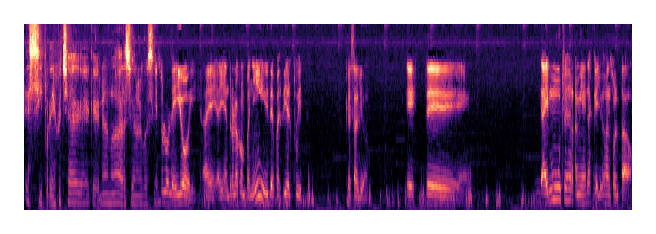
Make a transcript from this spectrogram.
Eh, sí, por ahí escuché que hay una nueva versión o algo así. Eso lo leí hoy. Ahí, ahí entró la compañía y después vi el tweet que salió. Este hay muchas herramientas que ellos han soltado.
